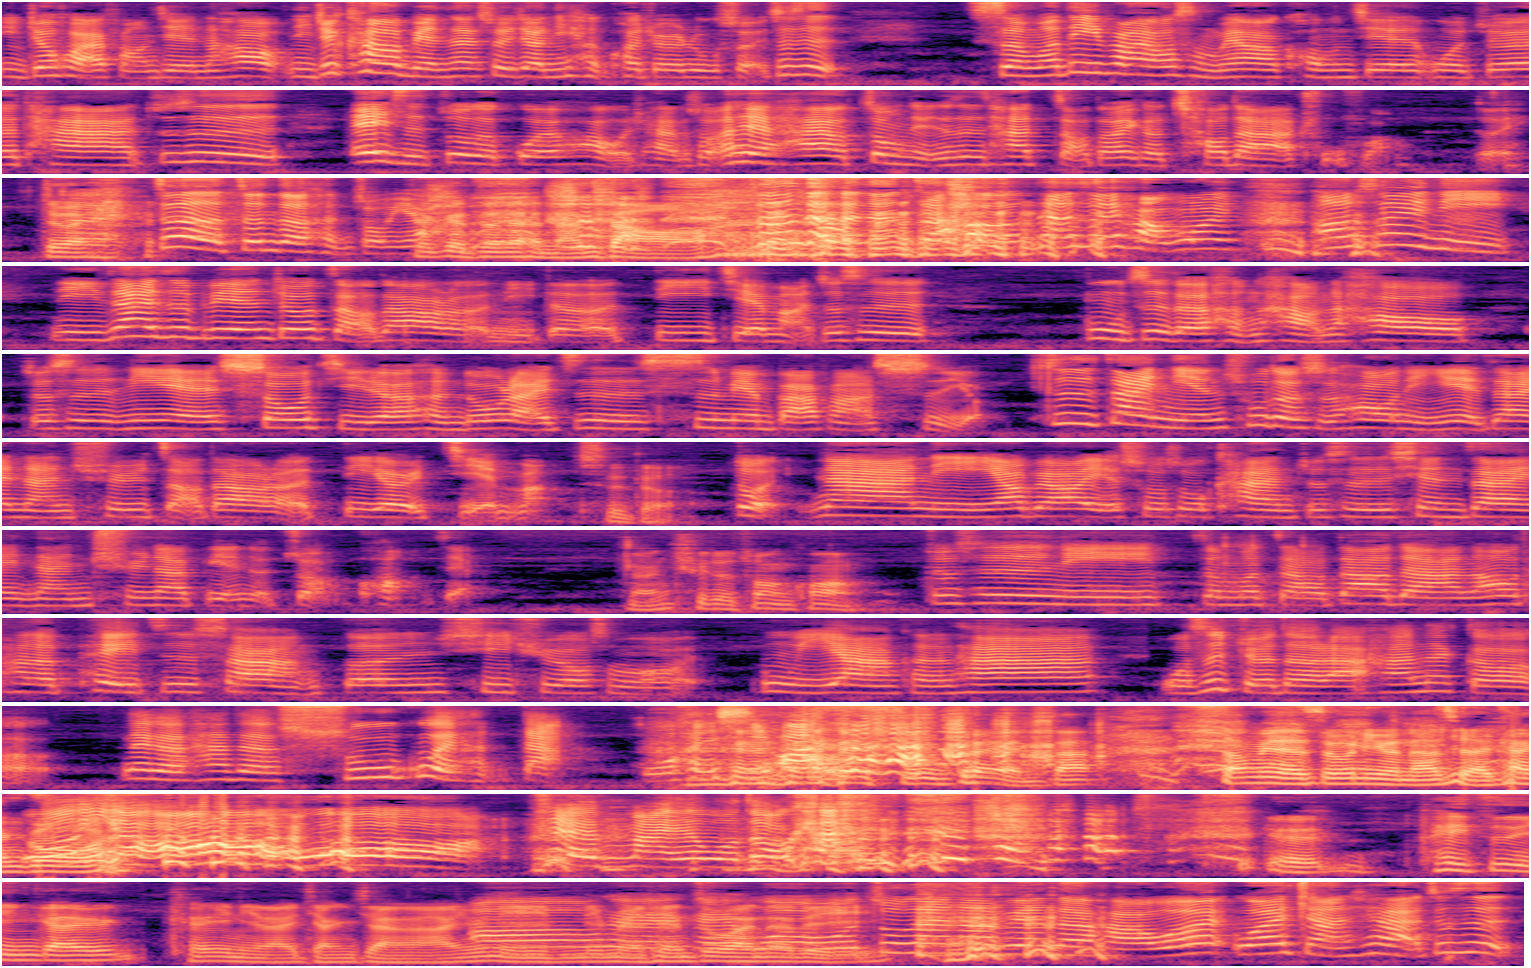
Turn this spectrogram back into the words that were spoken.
你就回来房间，然后你就看到别人在睡觉，你很快就会入睡。就是什么地方有什么样的空间，我觉得他就是 A 子做的规划，我觉得还不错。而且还有重点就是他找到一个超大的厨房，对对，这真的很重要。这个真的很难找，真的很难找。那所以好不容易啊，所以你你在这边就找到了你的第一间嘛，就是布置的很好，然后。就是你也收集了很多来自四面八方的室友，就是在年初的时候，你也在南区找到了第二间嘛？是的，对。那你要不要也说说看，就是现在南区那边的状况？这样，南区的状况就是你怎么找到的啊？然后它的配置上跟西区有什么不一样？可能它，我是觉得啦，它那个那个它的书柜很大。我很喜欢，书柜很大，上面的书你有拿起来看过吗？我都有看。呃配置应该可以，你来讲讲啊，因为你你每天住在那里。我住在那边的，好，我来 我来讲一下，就是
